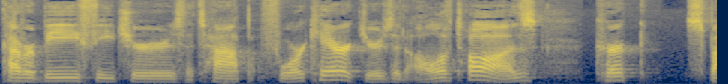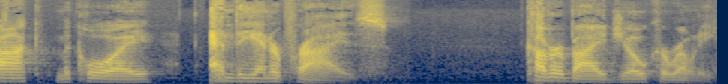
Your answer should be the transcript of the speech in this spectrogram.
Cover B features the top four characters in all of TOS Kirk, Spock, McCoy, and the Enterprise. Cover by Joe Corroney.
